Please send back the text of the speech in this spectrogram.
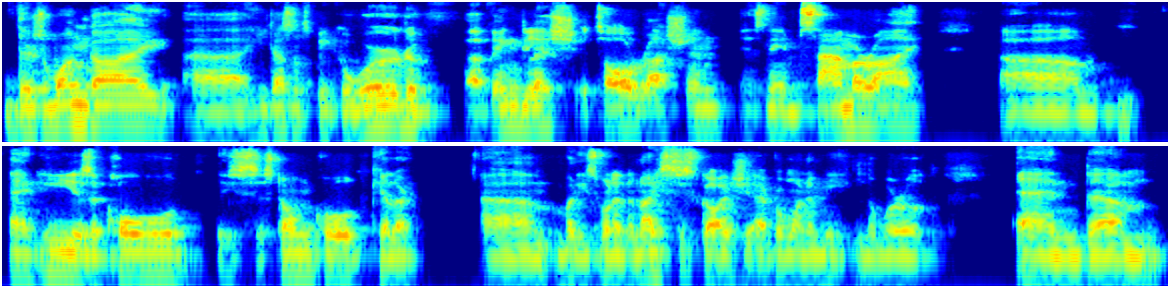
there's one guy, uh, he doesn't speak a word of, of English. It's all Russian. His name's Samurai. Um, and he is a cold, he's a stone cold killer. Um, but he's one of the nicest guys you ever want to meet in the world. And um,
